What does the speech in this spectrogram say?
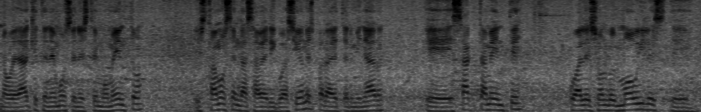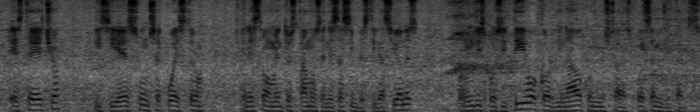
novedad que tenemos en este momento. Estamos en las averiguaciones para determinar eh, exactamente cuáles son los móviles de este hecho y si es un secuestro. En este momento estamos en esas investigaciones con un dispositivo coordinado con nuestras fuerzas militares.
